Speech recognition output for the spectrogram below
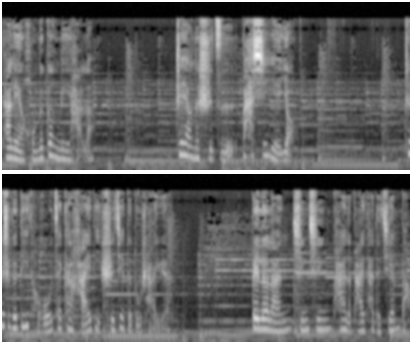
他脸红得更厉害了。这样的石子，巴西也有。这是个低头在看海底世界的督察员。贝勒兰轻轻拍了拍他的肩膀。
